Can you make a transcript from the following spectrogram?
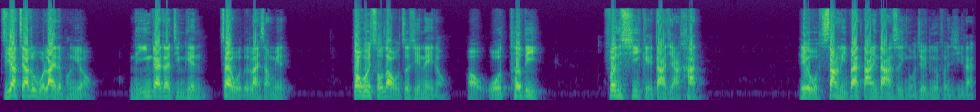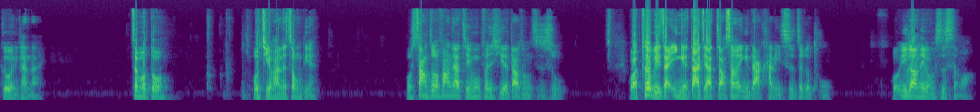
只要加入我赖的朋友，你应该在今天在我的赖上面都会收到我这些内容。哦，我特地分析给大家看，因为我上礼拜答应大家的事情，我就一定会分析。来，各位你看来这么多，我解盘的重点，我上周放假节目分析的道琼指数，我特别再印给大家，早上印给大家看了一次这个图。我预告内容是什么？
